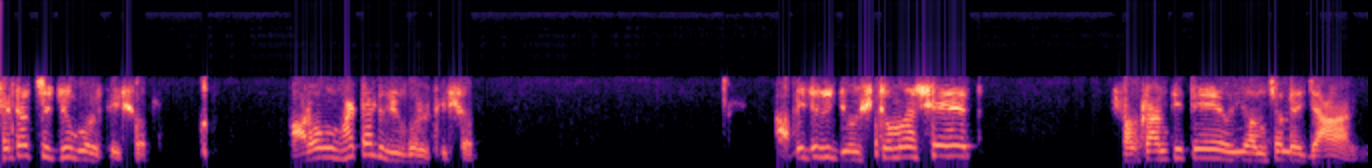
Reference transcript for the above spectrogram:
সেটা হচ্ছে যুগল কিশোর। আরংঘাটার যুগল কিশোর। আপনি যদি জ্যৈষ্ঠ মাসের সংক্রান্তিতে ওই অঞ্চলে যান,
